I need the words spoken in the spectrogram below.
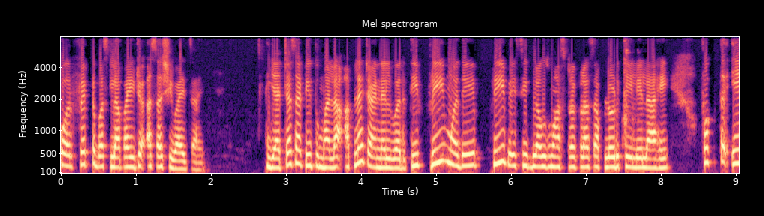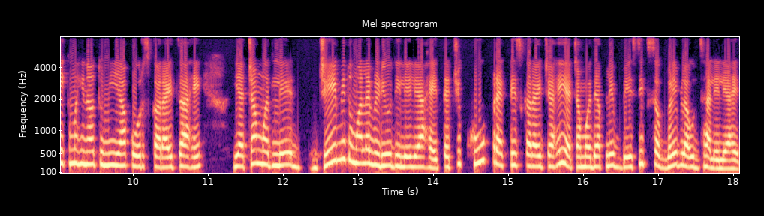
परफेक्ट बसला पाहिजे असा शिवायचा आहे. याच्यासाठी तुम्हाला आपल्या चॅनलवरती फ्री मध्ये free basic blouse master class upload केलेला आहे. फक्त एक महिना तुम्ही या कोर्स करायचा आहे. याच्यामधले जे मी तुम्हाला व्हिडिओ दिलेले आहेत त्याची खूप प्रॅक्टिस करायची आहे. याच्यामध्ये आपले बेसिक सगळे ब्लाऊज झालेले आहेत.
